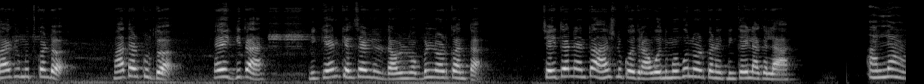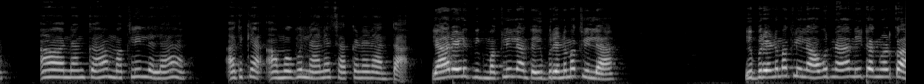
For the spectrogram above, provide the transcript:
ಬಾಗಿಲು ಮುಚ್ಕೊಂಡು ಮಾತಾಡ್ಕೊಡ್ತು ಏ ಗೀತಾ ನಿಕ್ಕೇನು ಕೆಲಸ ಹೇಳಿರೋದು? ಅವಳು ಒಬ್ಬಳು ನೋಡ್ಕೊಂತ ಚೈತನ್ಯ ಅಂತ ಹಾಸ್ಟ್ಲಿಗೆ ಹೋದ್ರ ಒಂದು ಮಗು ನೋಡ್ಕೊಳಕ್ಕೆ ನಿನ್ನ ಕೈಲಾಗಲ್ಲ? ಅಲ್ಲ ನಂಗೆ ಮಕ್ಳಿಲ್ಲಲ್ಲ? ಅದಕ್ಕೆ ಆ ಮಗು ನಾನೇ ಸಾಕೋಣ ಅಂತ. ಯಾರು ಹೇಳಿದ್ ನಿಂಗೆ ಮಕ್ಳಿಲ್ಲ ಅಂತ? ಇಬ್ರು ಹೆಣ್ಮಕ್ಳಿಲ್ಲ ಹೆಣ್ಣು ಹೆಣ್ಮಕ್ಳಿಲ್ಲ ಅವ್ರನ್ನ ನೀಟಾಗಿ ನೋಡ್ಕೊ.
